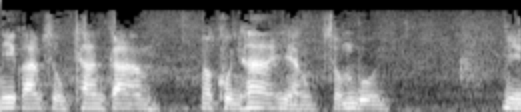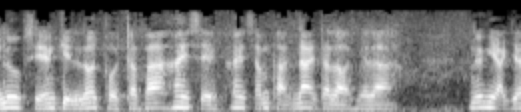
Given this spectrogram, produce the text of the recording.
มีความสุขทางกามมาคุณห้าอย่างสมบูรณ์ มีรูปเสียงกลิ่นรสผลทพะให้เสพให้สัมผัสได้ตลอดเวลา นึกอยากจะ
